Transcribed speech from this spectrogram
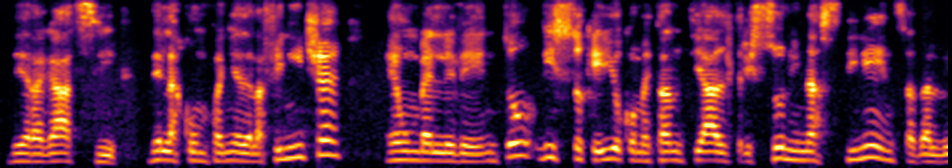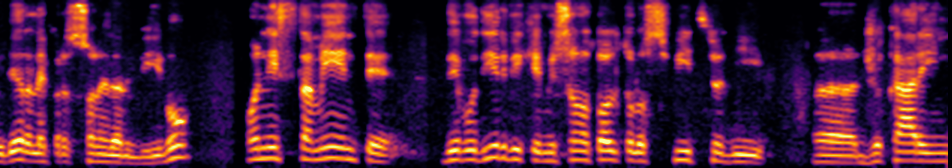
dei ragazzi della compagnia della Fenice, è un bel evento, visto che io come tanti altri sono in astinenza dal vedere le persone dal vivo, onestamente devo dirvi che mi sono tolto lo sfizio di eh, giocare in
